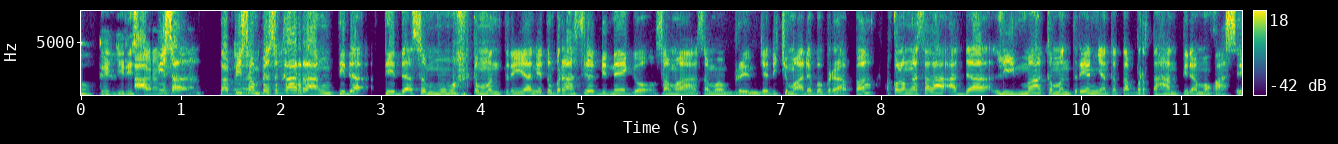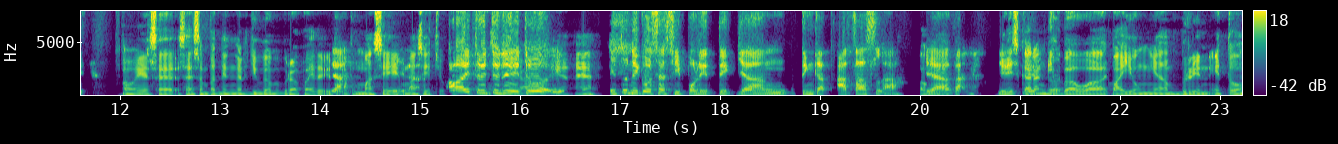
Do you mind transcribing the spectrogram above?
Oke, jadi sekarang tapi, tapi uh, sampai sekarang tidak tidak semua kementerian itu berhasil dinego sama sama BRIN. Jadi cuma ada beberapa. Kalau nggak salah ada lima kementerian yang tetap bertahan tidak mau kasih. Oh ya, saya saya sempat dengar juga beberapa itu. Ya. Itu, itu masih ya. masih cukup. Oh, itu itu itu itu, ya. itu negosiasi politik yang tingkat atas lah, okay. ya kan? Jadi sekarang gitu. di bawah payungnya BRIN itu,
